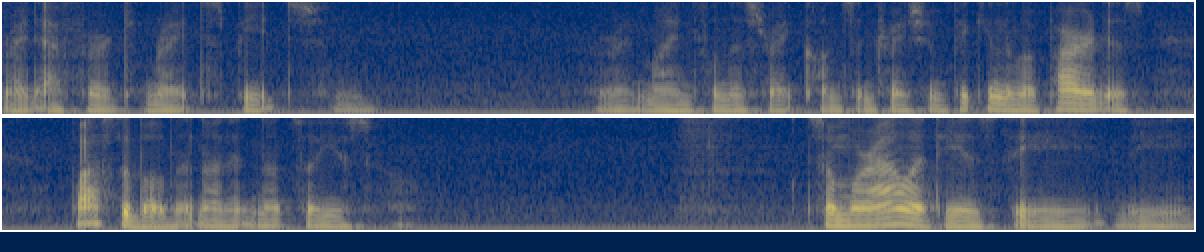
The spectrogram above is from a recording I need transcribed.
right effort and right speech and right mindfulness, right concentration. Picking them apart is possible, but not not so useful. So morality is the the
